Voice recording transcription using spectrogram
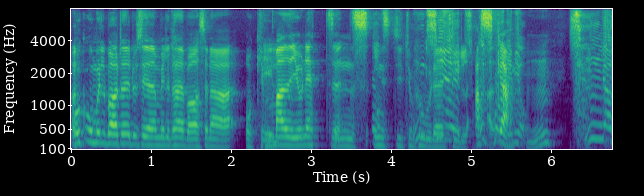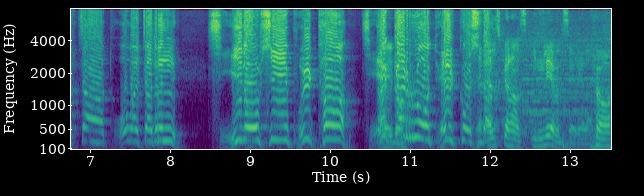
Och omedelbart reducerar militärbaserna och marionettens institutioner till aska. Jag älskar hans inlevelse i det hela. Ja.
